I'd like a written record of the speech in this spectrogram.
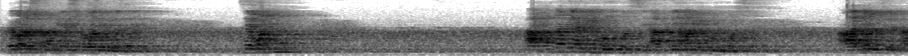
করবে এবার আসুন আমি সহজে বোঝাই যেমন আপনাকে আমি ফোন করছি আপনি আমাকে ফোন করছেন আজও যেটা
